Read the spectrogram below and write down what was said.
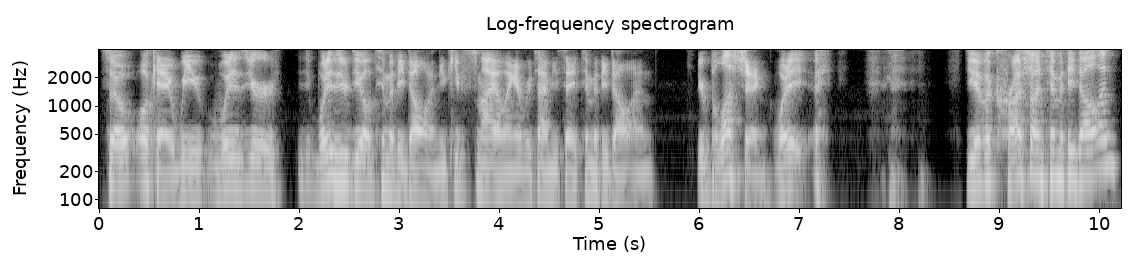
So okay, we what is your what is your deal with Timothy Dalton? You keep smiling every time you say Timothy Dalton. You're blushing. What? Are you, do you have a crush on Timothy Dalton?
